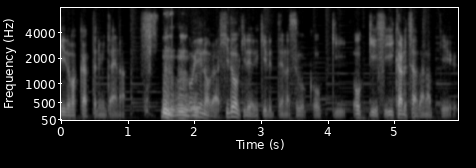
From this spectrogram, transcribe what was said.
ィードバックあったりみたいな、うんうんそういうのが非同期でできるっていうのはすごく大きい、大きいし、いいカルチャーだなっていう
